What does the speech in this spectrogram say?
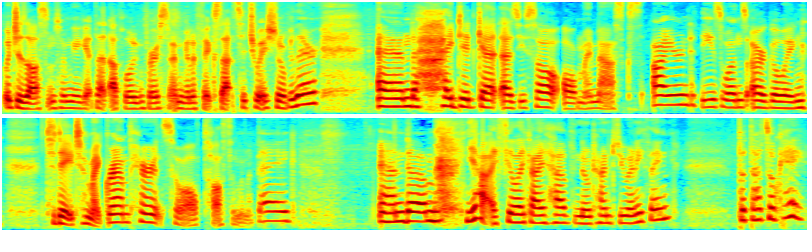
which is awesome. So I'm going to get that uploading first. I'm going to fix that situation over there. And I did get, as you saw, all my masks ironed. These ones are going today to my grandparents, so I'll toss them in a bag. And um, yeah, I feel like I have no time to do anything, but that's okay.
